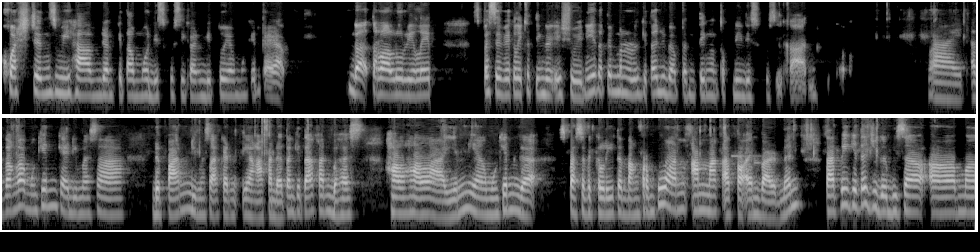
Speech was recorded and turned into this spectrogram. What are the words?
questions we have yang kita mau diskusikan gitu yang mungkin kayak nggak terlalu relate specifically ketiga isu ini, tapi menurut kita juga penting untuk didiskusikan. Right. Atau enggak mungkin kayak di masa depan, di masa akan yang akan datang kita akan bahas hal-hal lain yang mungkin enggak specifically tentang perempuan, anak atau environment, tapi kita juga bisa uh, me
